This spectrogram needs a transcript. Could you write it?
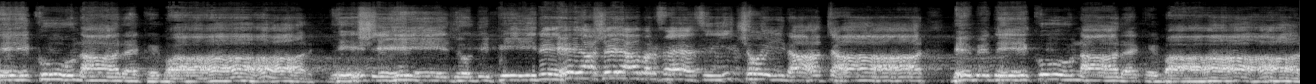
দেখুন আর একবার। দেশে যদি ফিরে আসে আবার ফ্যাসি সৈরাচার ভেবে দেখুন আর একবার।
